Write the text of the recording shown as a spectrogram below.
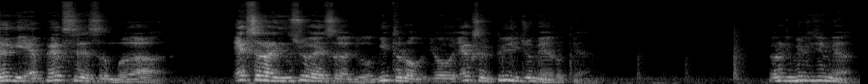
여기 fx에서 뭐가 x라는 인수가 있어가지고 밑으로 요 x를 빌리주면 이렇게. 이렇게 빌리주면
